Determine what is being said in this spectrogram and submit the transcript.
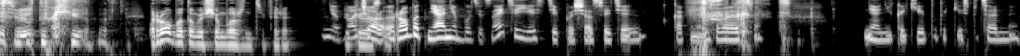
Свертуки. Роботом еще можно теперь. Нет, ну а что, робот няня будет. Знаете, есть типа сейчас эти, как они называются? Няни какие-то такие специальные.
